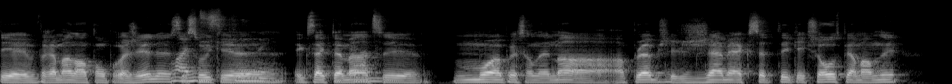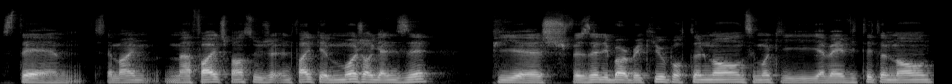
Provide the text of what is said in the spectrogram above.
es vraiment dans ton projet. Ouais, c'est sûr que, exactement, tu sais, moi, personnellement, en, en prep, j'ai jamais accepté quelque chose. Puis à un moment donné, c'était c'était même ma fête, je pense, une fête que moi, j'organisais. Puis euh, je faisais les barbecues pour tout le monde. C'est moi qui avais invité tout le monde.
